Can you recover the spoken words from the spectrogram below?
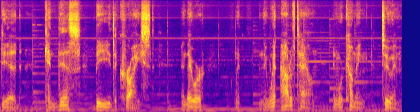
did. Can this be the Christ? And they were went and they went out of town and were coming to him.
